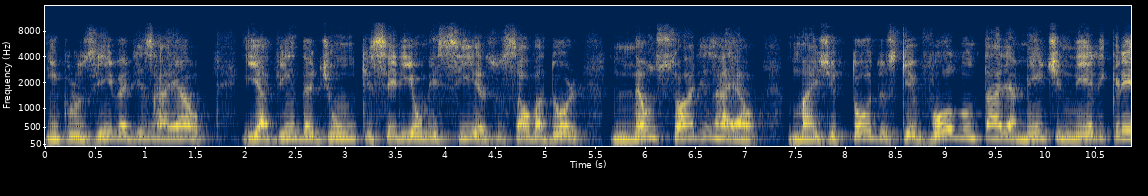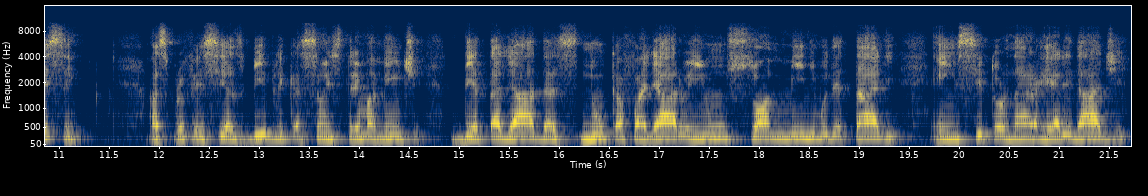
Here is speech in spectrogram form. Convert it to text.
inclusive a de Israel, e a vinda de um que seria o Messias, o Salvador, não só de Israel, mas de todos que voluntariamente nele crescem. As profecias bíblicas são extremamente detalhadas, nunca falharam em um só mínimo detalhe em se tornar realidade.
